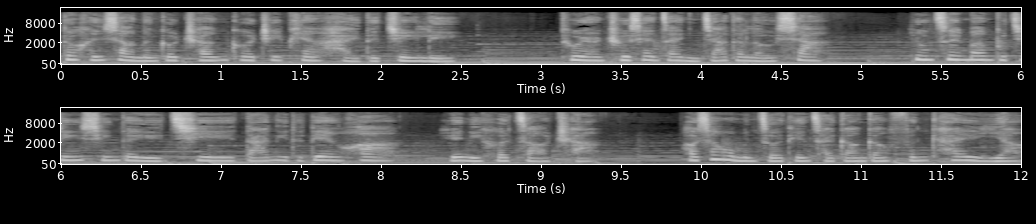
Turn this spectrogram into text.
都很想能够穿过这片海的距离，突然出现在你家的楼下，用最漫不经心的语气打你的电话，约你喝早茶，好像我们昨天才刚刚分开一样。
